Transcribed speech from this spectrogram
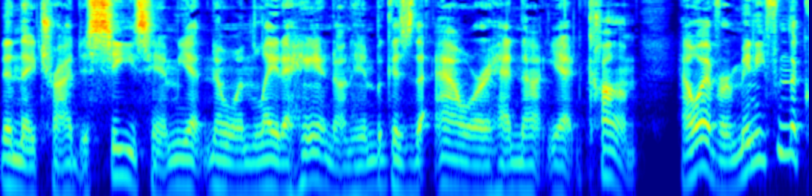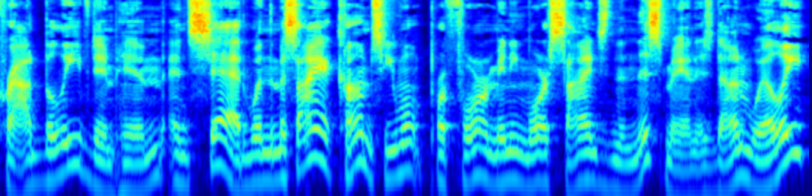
Then they tried to seize him, yet no one laid a hand on him, because the hour had not yet come. However, many from the crowd believed in him, and said, When the Messiah comes, he won't perform any more signs than this man has done, will he?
